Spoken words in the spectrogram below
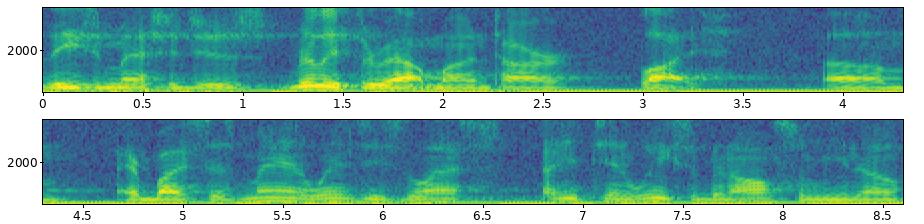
these messages really throughout my entire life. Um, everybody says, man, Wednesdays, the last eight, ten weeks have been awesome, you know.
